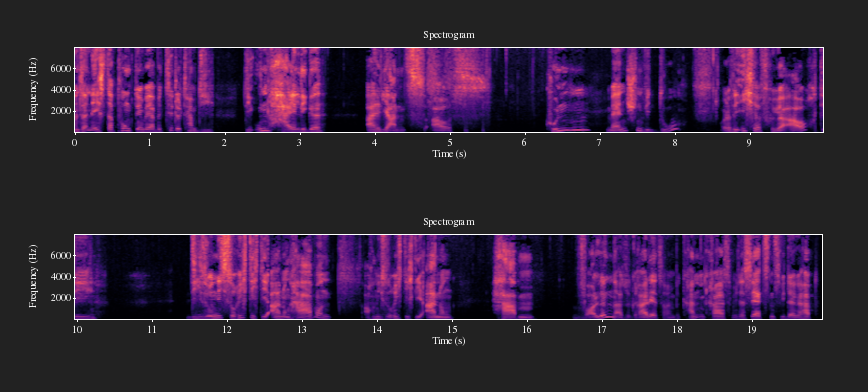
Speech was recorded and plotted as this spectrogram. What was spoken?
unser nächster Punkt, den wir ja betitelt haben, die, die unheilige Allianz aus Kunden, Menschen wie du oder wie ich ja früher auch, die, die so nicht so richtig die Ahnung haben und auch nicht so richtig die Ahnung haben wollen. Also gerade jetzt auch im Bekanntenkreis habe ich das letztens wieder gehabt.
